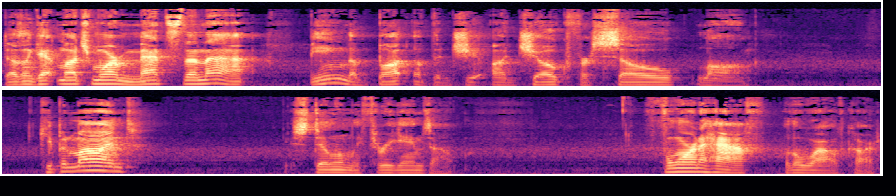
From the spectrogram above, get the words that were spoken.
Doesn't get much more Mets than that. Being the butt of the jo- a joke for so long. Keep in mind, you're still only three games out. Four and a half with a wild card.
